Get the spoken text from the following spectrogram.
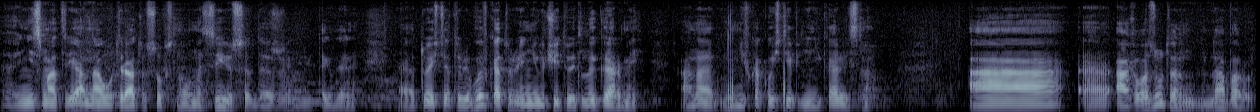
э, несмотря на утрату собственного Мессиуса даже и так далее. Э, то есть это любовь, которая не учитывает лыгармий, она ни в какой степени не корыстна. А, а, а Гвазута наоборот,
